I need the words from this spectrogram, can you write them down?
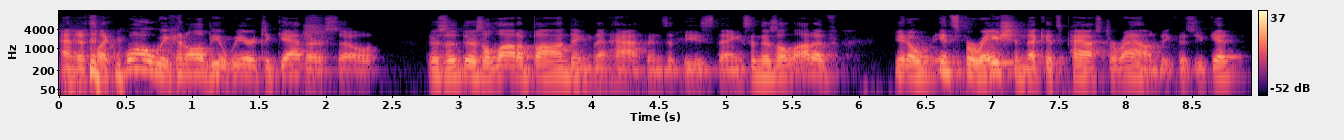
and it's like, whoa, we can all be weird together. So there's a there's a lot of bonding that happens at these things, and there's a lot of you know inspiration that gets passed around because you get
